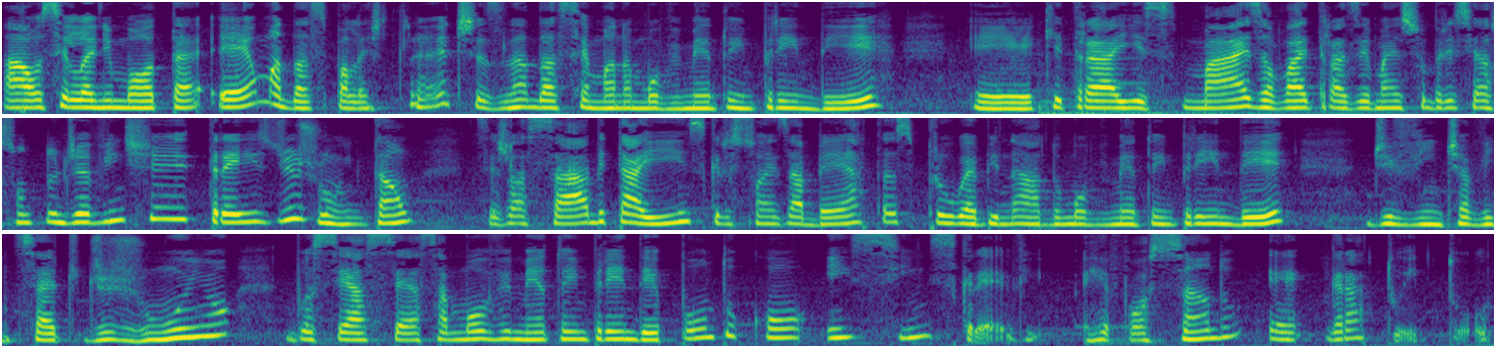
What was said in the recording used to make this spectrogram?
A Alcilane Mota é uma das palestrantes né, da Semana Movimento Empreender, é, que traz mais, vai trazer mais sobre esse assunto no dia 23 de junho. Então, você já sabe, está aí, inscrições abertas para o webinar do Movimento Empreender, de 20 a 27 de junho. Você acessa movimentoempreender.com e se inscreve. Reforçando, é gratuito.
